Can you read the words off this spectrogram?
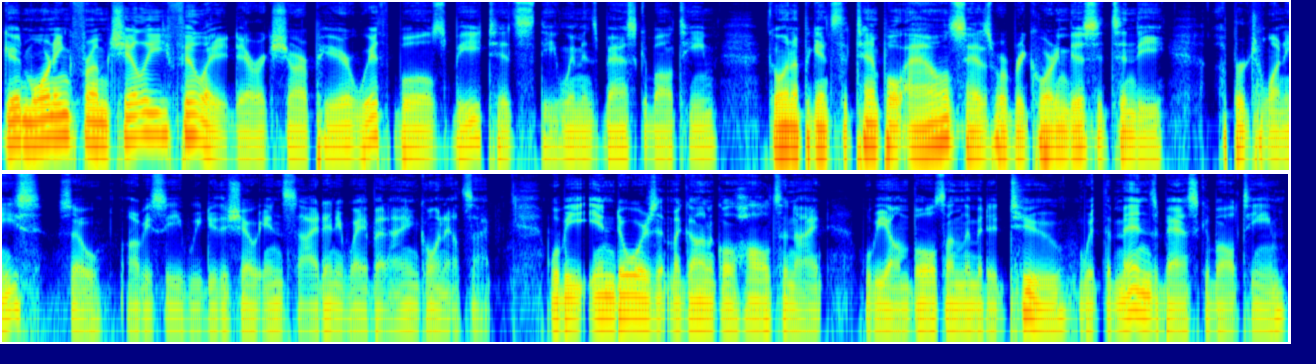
Good morning from chilly Philly. Derek Sharp here with Bulls Beat. It's the women's basketball team going up against the Temple Owls. As we're recording this, it's in the upper 20s. So obviously, we do the show inside anyway, but I ain't going outside. We'll be indoors at McGonigle Hall tonight. We'll be on Bulls Unlimited 2 with the men's basketball team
